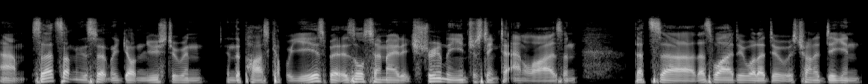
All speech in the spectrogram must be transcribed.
Um, so that's something that's certainly gotten used to in in the past couple of years, but has also made it extremely interesting to analyze and that's uh, that's why I do what I do is trying to dig in,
